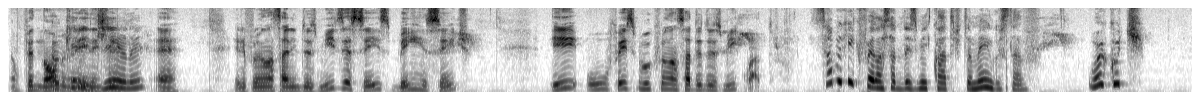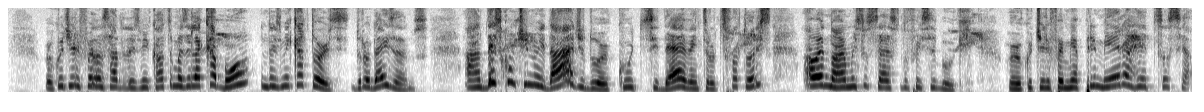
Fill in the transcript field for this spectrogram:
é um É fenômeno aí queridinho, internet. né? É. Ele foi lançado em 2016, bem recente. E o Facebook foi lançado em 2004. Sabe o que foi lançado em 2004 também, Gustavo? O Orkut. O Orkut ele foi lançado em 2004, mas ele acabou em 2014. Durou 10 anos. A descontinuidade do Orkut se deve, entre outros fatores, ao enorme sucesso do Facebook. O Orkut ele foi minha primeira rede social.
